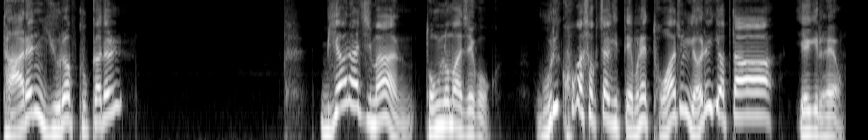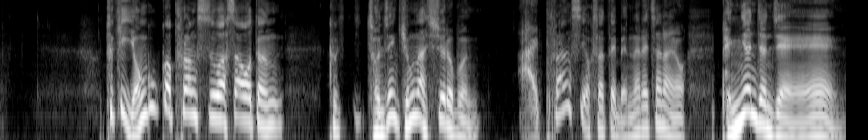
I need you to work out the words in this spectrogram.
다른 유럽 국가들 미안하지만 동로마 제국 우리 코가 석자기 때문에 도와줄 여력이 없다 얘기를 해요. 특히 영국과 프랑스와 싸웠던 그 전쟁 기억나시죠, 여러분? 아이, 프랑스 역사 때 맨날 했잖아요. 백년 전쟁.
